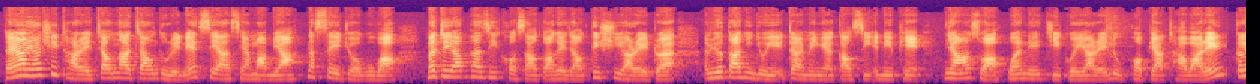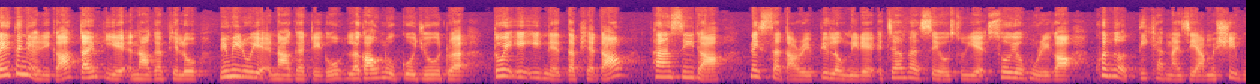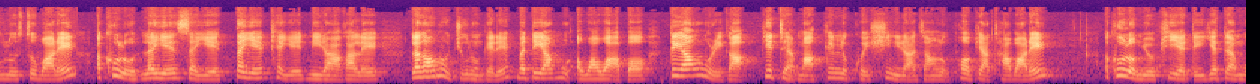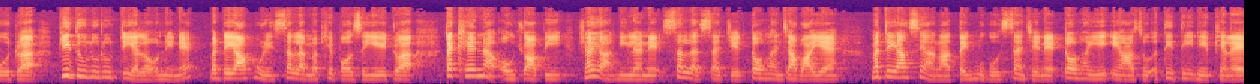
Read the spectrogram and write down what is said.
ဒဏ်ရာရရှိထားတဲ့ចောင်းသားចောင်းသူတွေနဲ့ဆရာဆရာမများ20ကျော်ကိုပါမတရားဖမ်းဆီးခေါ်ဆောင်သွားခဲ့ကြောင်းသိရှိရတဲ့အတွက်အမျိုးသားညီညွတ်ရေးအတိုင်ပင်ခံကောင်စီအနေဖြင့်များစွာဝမ်းနည်းကြေကွဲရတယ်လို့ဖော်ပြထားပါတယ်။ကလေးငယ်တွေကတိုင်းပြည်ရဲ့အနာဂတ်ဖြစ်လို့မိမိတို့ရဲ့အနာဂတ်တွေကို၎င်းတို့ကိုကြိုးအတွက်သွေးအေးအေးနဲ့တပ်ဖြတ်တာဖမ်းဆီးတာနှိပ်စက်တာတွေပြုလုပ်နေတဲ့အကြမ်းဖက်စေအုပ်စုရဲ့ဆိုးရုံမှုတွေကခွင့်လွှတ်တီးခံနိုင်စရာမရှိဘူးလို့ဆိုပါတယ်။အခုလိုလက်ရဲဆက်ရဲတက်ရဲဖြက်ရဲနေတာကလည်း၎ င်းတို့ကျူးလွန်ခဲ့တဲ့မတရားမှုအဝဝအပေါ်တရားဥပဒေကပြစ်ဒဏ်မှကင်းလွတ်ခွင့်ရှိနေတာကြောင့်လို့ဖော်ပြထားပါတယ်။အခုလိုမျိုးဖြစ်ရတဲ့ရက်တံမှုအတွက်ပြည်သူလူထုတရက်လုံးအနေနဲ့မတရားမှုတွေဆက်လက်မဖြစ်ပေါ်စေရေးအတွက်တခဲနဲ့အုံကြွပြီးရရနီလန်နဲ့ဆက်လက်ဆက်ကျတော်လှန်ကြပါရန်မတရားဆရာနာတိတ်မှုကိုစန့်ကျင်တဲ့တော်လှန်ရေးအင်အားစုအသီးသီးအနေဖြင့်လဲ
